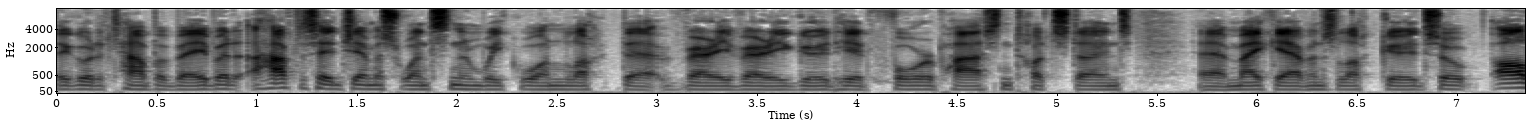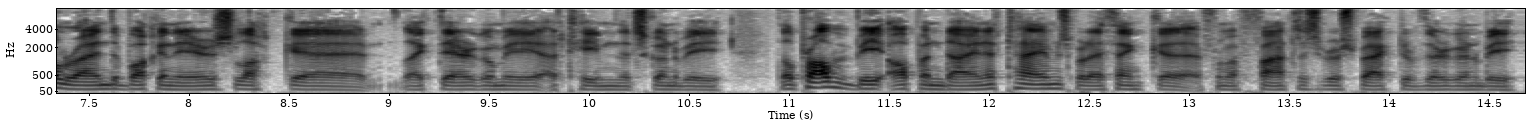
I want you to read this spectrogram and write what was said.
They go to Tampa Bay, but I have to say Jameis Winston in Week One looked uh, very very good. He had four passing touchdowns. Uh, Mike Evans looked good. So all around the Buccaneers look uh, like they're going to be a team that's going to be. They'll probably be up and down at times, but I think uh, from a fantasy perspective, they're going to be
